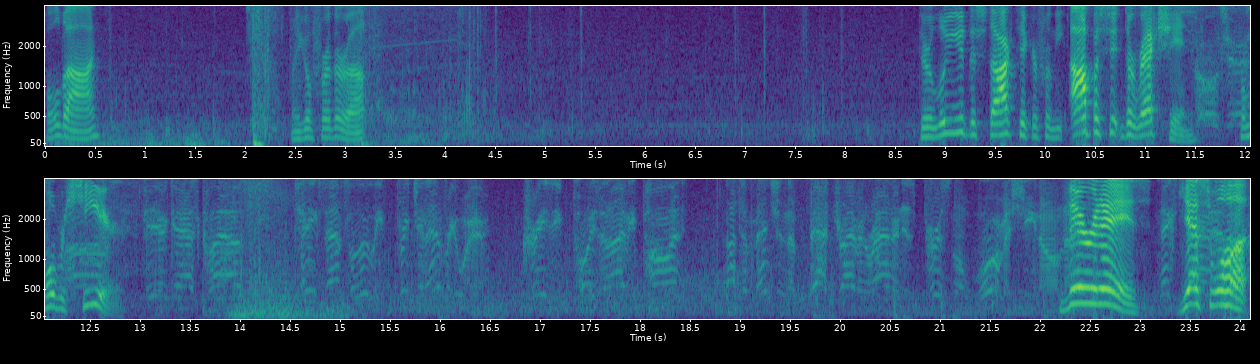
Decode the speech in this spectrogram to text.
Hold on. Let me go further up. They're looking at the stock ticker from the opposite direction. Soldiers, From over bombs, here. Clouds. Crazy poison ivy pollen. Not to mention the bat driving around in his personal war machine all. There it is. Next Guess what?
